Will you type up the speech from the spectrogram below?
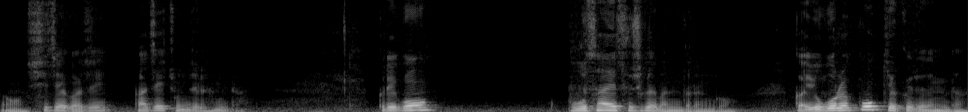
어, 시제까지까지 존재를 합니다. 그리고 부사의 수식을 만드는 거. 그러니까 요거를 꼭 기억해 줘야 됩니다.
